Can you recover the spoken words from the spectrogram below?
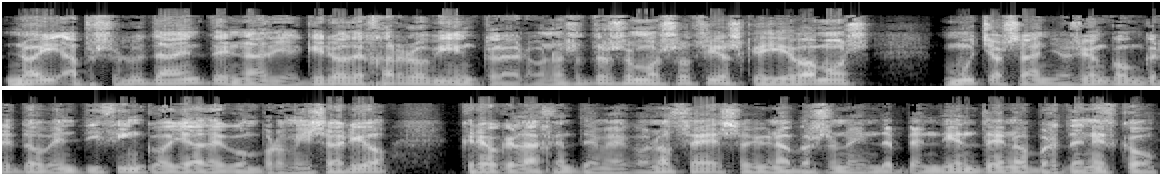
No hay absolutamente nadie. Quiero dejarlo bien claro. Nosotros somos socios que llevamos muchos años. Yo en concreto 25 ya de compromisario. Creo que la gente me conoce. Soy una persona independiente. No pertenezco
